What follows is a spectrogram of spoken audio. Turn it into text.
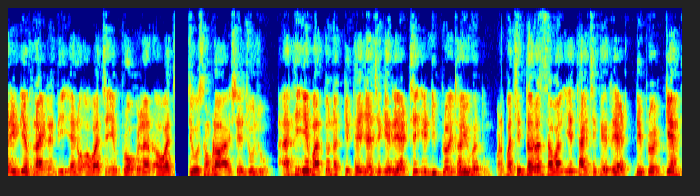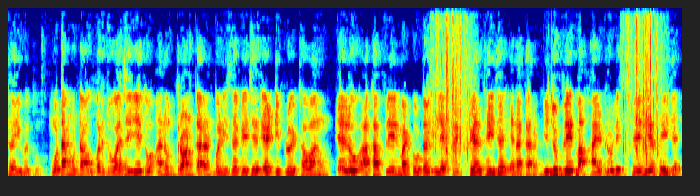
એર ઇન્ડિયા ફ્લાઇટ હતી, એનો અવાજ છે એ પ્રોપેલર અવાજ જેવો સંભળાય છે, જોજો. આનાથી એ વાત તો નક્કી થઈ જાય છે કે રેડ છે એ ડિપ્લોય થયું હતું. પણ પછી તરત સવાલ એ થાય છે કે રેડ ડિપ્લોય કેમ થયું હતું? મોટા મોટા ઉપર જોવા જઈએ તો આનું ત્રણ કારણ બની શકે છે રેડ ડિપ્લોય થવાનું. પહેલું, આખા પ્લેનમાં ટોટલ ઇલેક્ટ્રિક ફેલ થઈ જાય એના કારણે. બીજું પ્લેનમાં હાઇડ્રોલિક ફેલિયર થઈ જાય.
